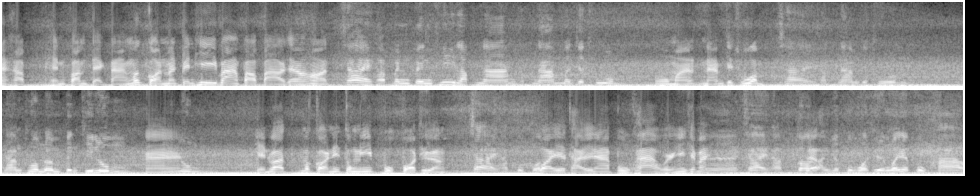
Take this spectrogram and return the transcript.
นะครับ เห็นความแตกต่างเมื่อก่อนมันเป็นที่ว่างเปล่าๆใช่ไหมออดใช่ครับมันเป็นที่รับน้ำครับน้ำมันจะท่วม โอ้มาน้ำจะท่วม ใช่ครับน้ำจะท่วม น้ำท่วมแล้วมันเป็นที่ลุ่มอ่า ที่ลุ่มเห็นว่าเมื่อก่อนนี้ตรงนี้ปลูกปอเทืองใช่ครับปลูกว่าจะไถนาปลูกข้าวอย่างนี้ใช่ไหม อ่าใช่ครับก็แล้ว หลังจากปลูกวัวเทืองก็จะปลูกข้าว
